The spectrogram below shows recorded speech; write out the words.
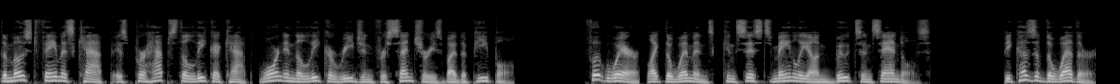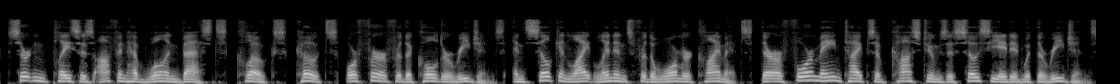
The most famous cap is perhaps the Lika cap, worn in the Lika region for centuries by the people. Footwear, like the women's, consists mainly on boots and sandals. Because of the weather, certain places often have woolen vests, cloaks, coats, or fur for the colder regions, and silk and light linens for the warmer climates. There are four main types of costumes associated with the regions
